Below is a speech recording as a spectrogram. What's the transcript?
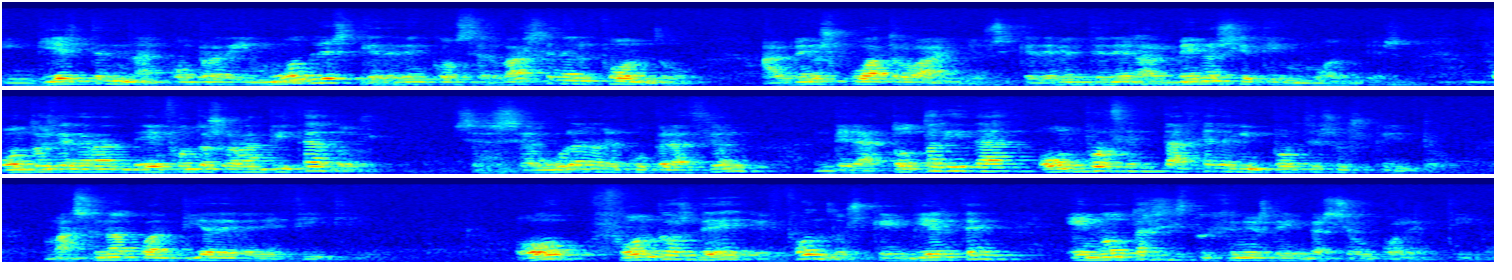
Invierten en la compra de inmuebles que deben conservarse en el fondo al menos cuatro años y que deben tener al menos siete inmuebles. Fondos, de, fondos garantizados. Se asegura la recuperación de la totalidad o un porcentaje del importe suscrito, más una cuantía de beneficio. O fondos, de, fondos que invierten en otras instituciones de inversión colectiva.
